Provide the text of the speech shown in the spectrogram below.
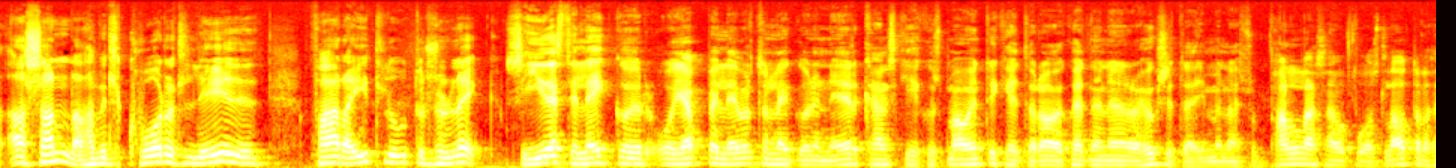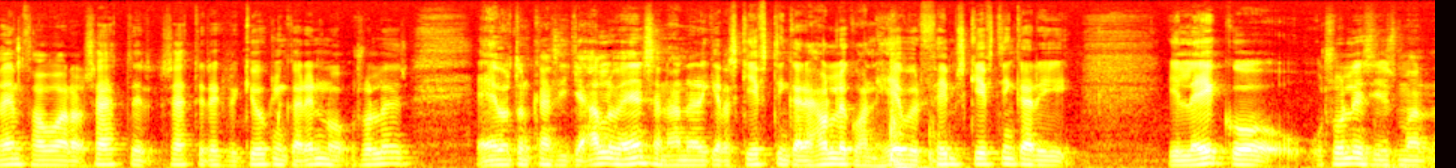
að sanna, það vil hvort liðið fara ítlu út úr þessum leik Síðasti leikur og jafnvel Everton leikurinn er kannski eitthvað smá indikator á því hvernig hann er að hugsa þetta. Ég menna, svo Pallas hafa búið að slátra þeim, þá var að settir, settir eitthvað kjöklingar inn og svoleiðis. Everton kannski ekki alveg eins, en hann er að gera skiptingar í hálfleik og hann hefur fimm skiptingar í, í leik og, og svoleiðis í sem hann...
